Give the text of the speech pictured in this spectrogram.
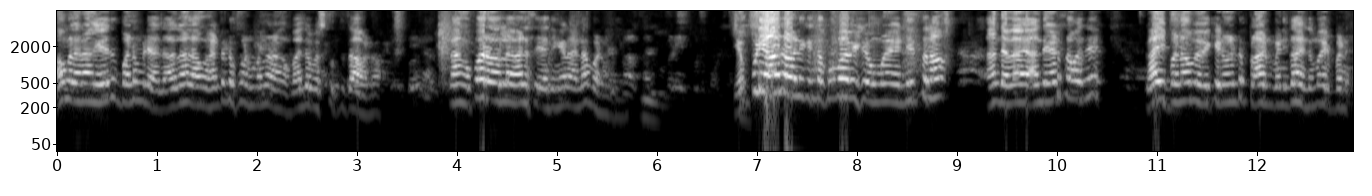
அவங்கள நாங்க எதுவும் பண்ண முடியாது. அதனால அவங்க ஹண்ட்ரட் ஃபோன் பண்ணா நாங்க பந்தோபஸ்து கொடுத்து தான் ஆகணும். நாங்க போற வரல வேலை செய்யாதீங்கன்னா என்ன பண்ண முடியும்? எப்படியாவது அவளுக்கு இந்த கும்பாபிஷேகம் நிறுத்தணும். அந்த அந்த இடத்த வந்து காலி பண்ணாம வைக்கணும்னு பிளான் பண்ணி தான் இந்த மாதிரி பண்ணு.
